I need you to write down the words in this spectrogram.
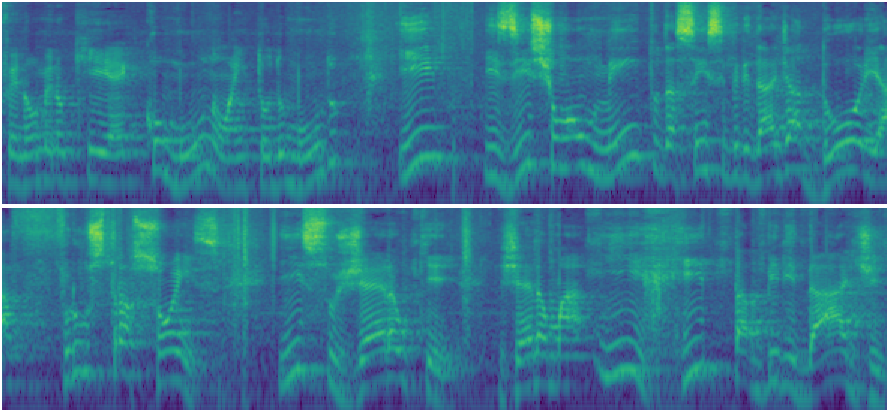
fenômeno que é comum, não é em todo mundo, e existe um aumento da sensibilidade à dor e a frustrações. Isso gera o que? Gera uma irritabilidade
